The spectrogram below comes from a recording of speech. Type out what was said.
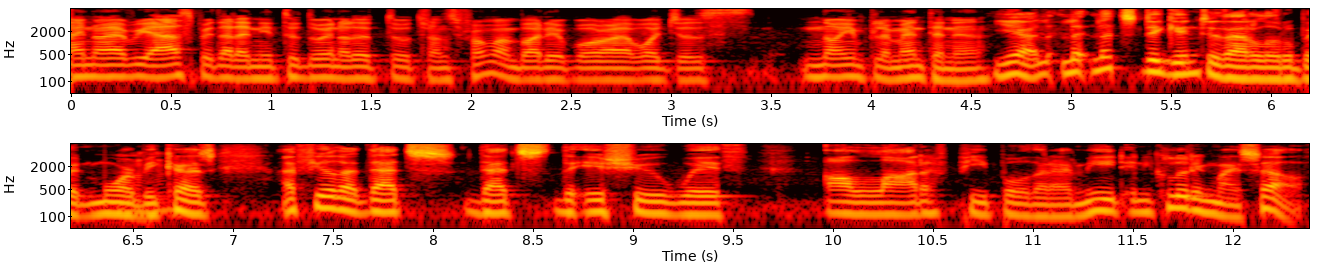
I know every aspect that I need to do in order to transform my body, but I was just not implementing it. Yeah, let, us dig into that a little bit more Mhm. because I feel that that's that's the issue with a lot of people that I meet, including myself.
